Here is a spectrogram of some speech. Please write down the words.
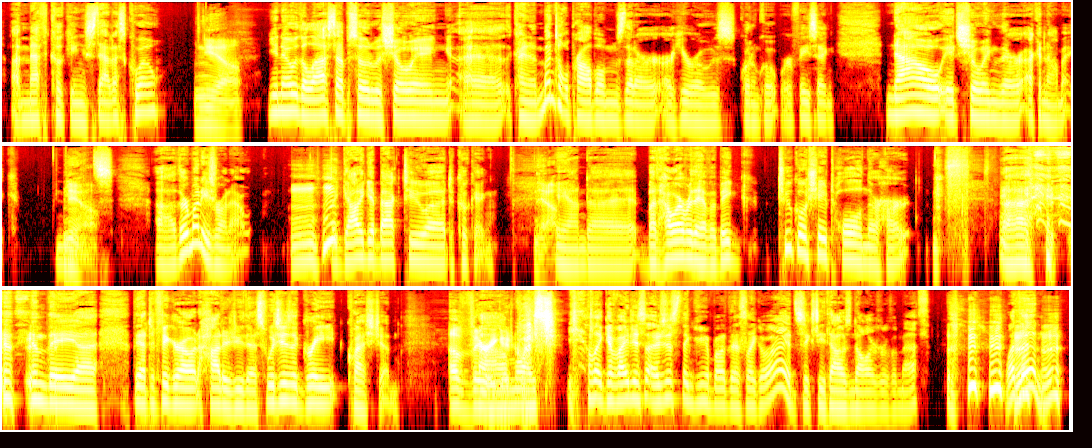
a meth cooking status quo. Yeah. You know, the last episode was showing uh, kind of mental problems that our, our heroes, quote unquote, were facing. Now it's showing their economic Yeah. needs. Uh, their money's run out. hmm They got to get back to uh, to cooking. Yeah. And uh, but however, they have a big Tuco shaped hole in their heart. Uh, and they uh, they have to figure out how to do this, which is a great question. A very good Um, like- question. like if I just I was just thinking about this, like oh, I had sixty thousand dollars worth of meth. What then?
